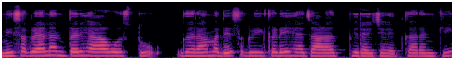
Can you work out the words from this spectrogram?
आणि सगळ्यानंतर ह्या वस्तू घरामध्ये सगळीकडे ह्या जाळ्यात फिरायच्या आहेत. कारण की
